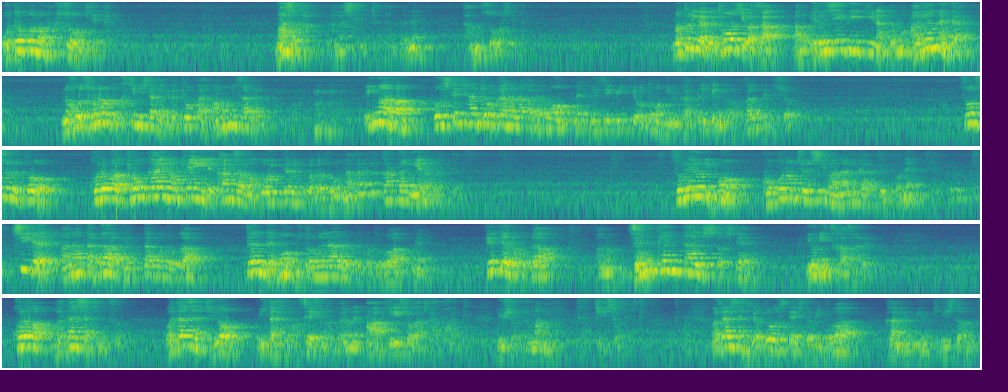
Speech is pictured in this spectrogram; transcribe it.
男の服装を着てた。魔女かって話して言っちゃったんだよね。男装をしてた。まあ、とにかく当時はさあの LGBT なんてもうありえないんだよ。のそんなこと口にしただけで教会破門にされる。今は保守的な教会の中でも、ね、LGBT をどう見るかって意見が分かれてるでしょ。そうするとこれは教会の権威で神様がこう言ってるってことはそうなかなか簡単に言えなくなってるそれよりもここの中心は何かっていうとね地であなたが言ったことが天でも認められるってことはねペテロがあの全権大使として世に使わされる。これは私たちもそう。私たちを見た人が聖書なんか読めああキリストが来たとか言って言う人がたまにキリストが来たとかって。私たちを通して人々は神の身をキリストを見る。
